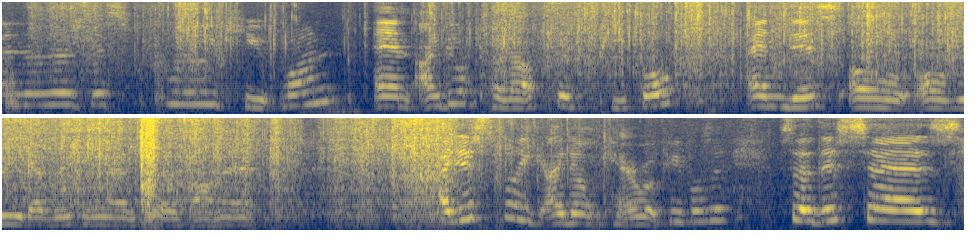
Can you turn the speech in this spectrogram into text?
And then there's this really cute one, and I don't put up with people. And this, I'll I'll read everything that says on it. I just like I don't care what people say. So this says.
